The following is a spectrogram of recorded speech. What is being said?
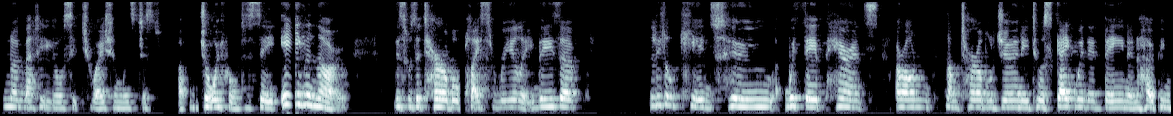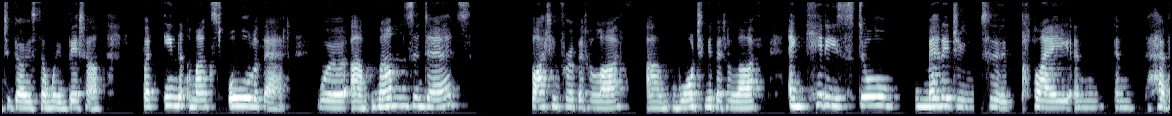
no matter your situation was just uh, joyful to see, even though this was a terrible place, really. These are little kids who, with their parents, are on some terrible journey to escape where they've been and hoping to go somewhere better. But in amongst all of that were um, mums and dads fighting for a better life, um, wanting a better life, and kiddies still managing to play and and have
